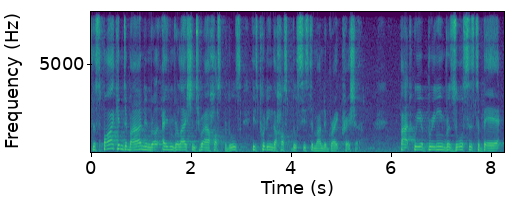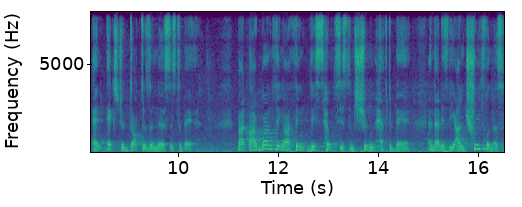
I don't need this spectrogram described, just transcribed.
The spike in demand in, re- in relation to our hospitals is putting the hospital system under great pressure. But we are bringing resources to bear and extra doctors and nurses to bear. But I, one thing I think this health system shouldn't have to bear, and that is the untruthfulness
